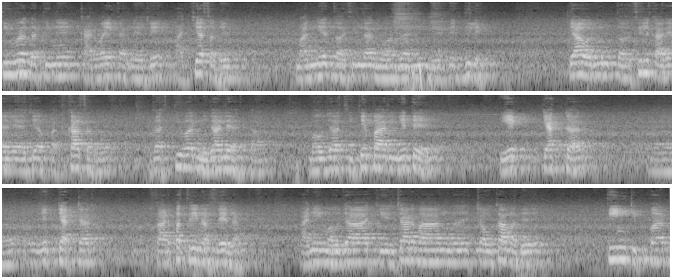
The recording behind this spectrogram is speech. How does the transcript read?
तीव्र गतीने कारवाई करण्याचे आजच्या सभेत माननीय तहसीलदार महोदयांनी निर्देश दिले. त्यावरून तहसील कार्यालयाच्या पथकासह गस्तीवर निघाले असता मौजा सीतेपार येथे एक ट्रॅक्टर एक ट्रॅक्टर ताडपत्री नसलेला आणि मौजा चिरचाडबांध चौकामध्ये तीन टिप्पर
